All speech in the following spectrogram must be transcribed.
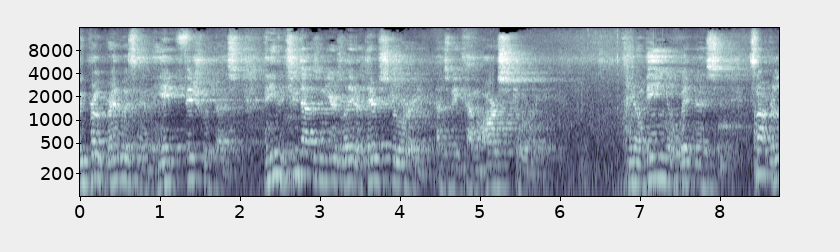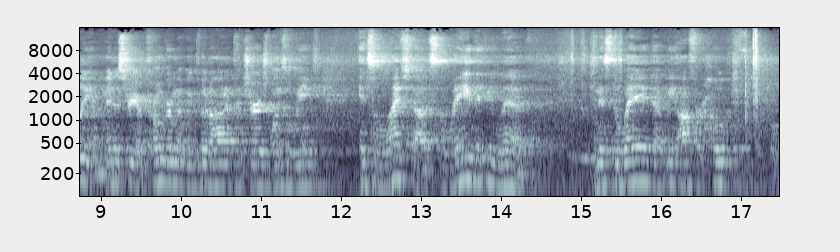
We broke bread with him. He ate fish with us. And even 2,000 years later, their story has become our story. You know, being a witness, it's not really a ministry or program that we put on at the church once a week. It's a lifestyle. It's the way that you live. And it's the way that we offer hope to people.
